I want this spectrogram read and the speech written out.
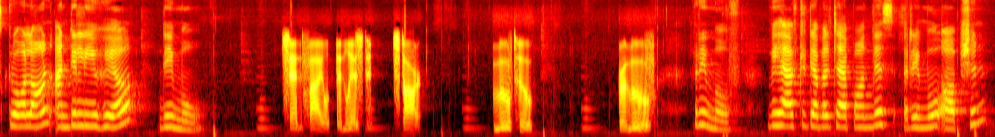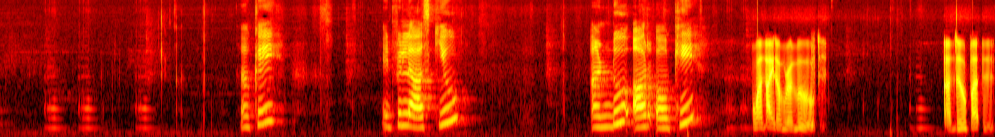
Scroll on until you hear remove. send file and enlist star move to remove Remove. We have to double tap on this remove option. Okay. It will ask you undo or OK. one item removed undo button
